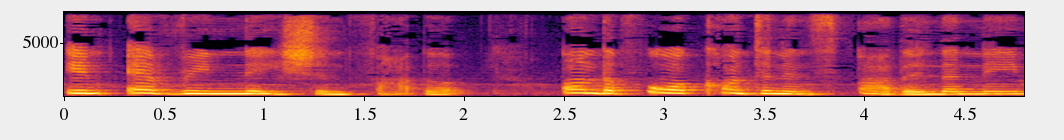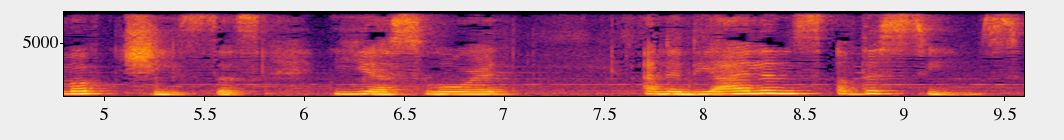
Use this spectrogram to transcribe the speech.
in every nation, Father, on the four continents, Father, in the name of Jesus. Yes, Lord. And in the islands of the seas,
